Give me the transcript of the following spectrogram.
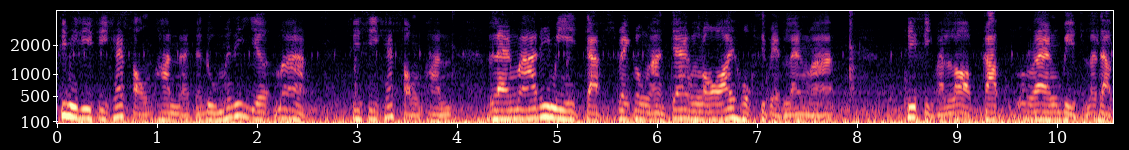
ที่มี cc แค่ 2,000 อาจจะดูไม่ได้เยอะมาก cc แค่ 2,000 แรงม้าที่มีจากสเปคโรงงานแจ้ง 161 แรงม้าที่ 4,000 รอบกับแรงบิดระดับ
